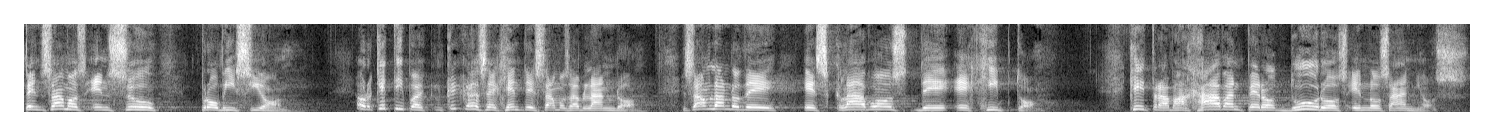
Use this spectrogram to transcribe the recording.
pensamos en su provisión. Ahora, ¿qué tipo, qué clase de gente estamos hablando? Estamos hablando de esclavos de Egipto que trabajaban pero duros en los años,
